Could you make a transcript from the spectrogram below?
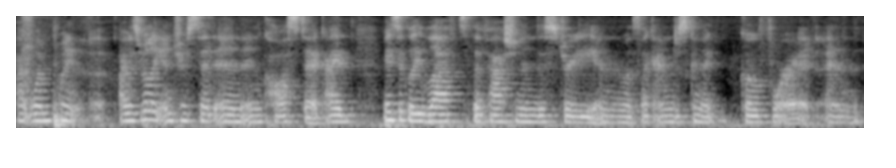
at one point. uh, I was really interested in encaustic. I basically left the fashion industry and was like, I'm just gonna go for it, and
